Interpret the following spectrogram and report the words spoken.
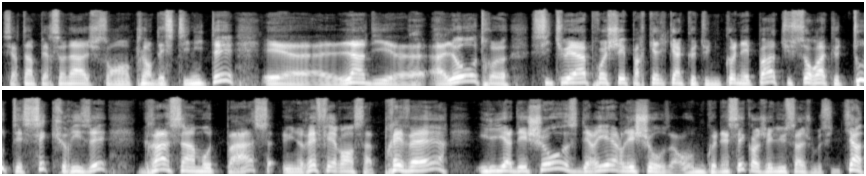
certains personnages sont en clandestinité, et euh, l'un dit euh, à l'autre, euh, si tu es approché par quelqu'un que tu ne connais pas, tu sauras que tout est sécurisé grâce à un mot de passe, une référence à Prévert, il y a des choses derrière les choses. Alors vous me connaissez, quand j'ai lu ça, je me suis dit, tiens,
